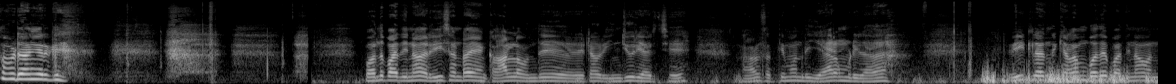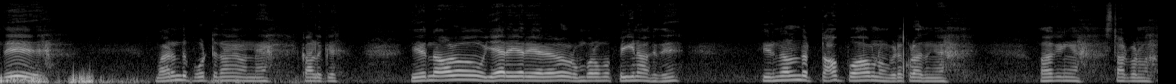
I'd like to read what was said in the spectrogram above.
அப்படிதாங்க இருக்கு. இப்போ வந்து பார்த்தீங்கன்னா ரீசெண்டாக என் காலில் வந்து லைட்டாக ஒரு இன்ஜூரி ஆயிடுச்சு அதனால் சத்தியமாக வந்து ஏற முடியல. வீட்டிலேருந்து கிளம்பும்போதே பார்த்தீங்கன்னா வந்து மருந்து போட்டு தான் வந்தேன் காலுக்கு. இருந்தாலும் ஏற ஏற ஏற ரொம்ப ரொம்ப பெயின் ஆகுது. இருந்தாலும் இந்த டாப் போகாமல் நம்ம விடக்கூடாதுங்க. ஓகேங்க ஸ்டார்ட் பண்ணலாம்.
